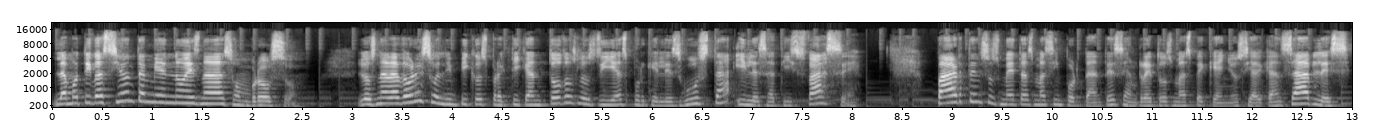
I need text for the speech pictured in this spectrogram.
La motivación también no es nada asombroso. Los nadadores olímpicos practican todos los días porque les gusta y les satisface. Parten sus metas más importantes en retos más pequeños y alcanzables,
